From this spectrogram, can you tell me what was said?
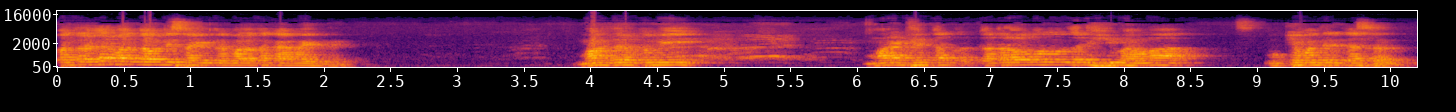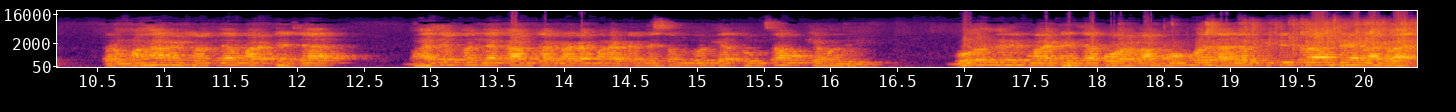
पत्रकार बांधवांनी सांगितलं मला तर काय माहीत नाही. मग जर तुम्ही मराठी कचरा म्हणून जर ही भावना मुख्यमंत्रीच असेल तर महाराष्ट्रातल्या मराठ्याच्या भाजपमधल्या काम करणाऱ्या मराठ्यांनी समजून घ्या तुमचा मुख्यमंत्री गोरगरीब मराठ्याच्या पोराला मुंबईत आल्यावर किती त्रास द्यायला लागलाय.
